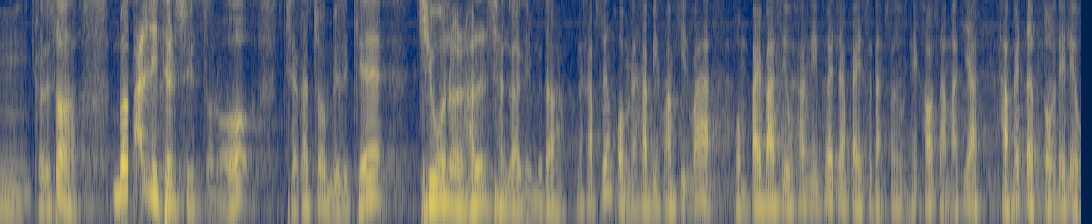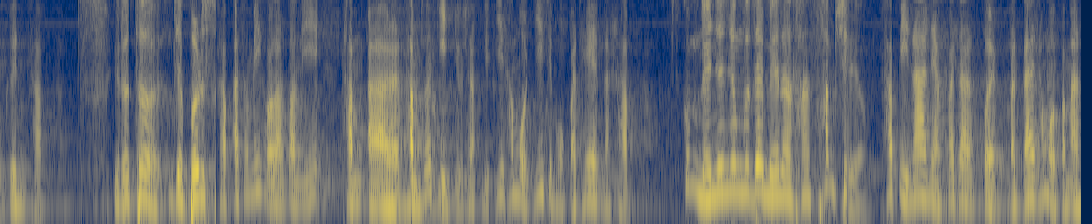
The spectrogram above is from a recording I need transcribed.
음, 그래서 뭐 빨리 될 수 있도록 제가 좀 이렇게 지원을 할 생각입니다. นะครับซึ่งผมนะครับมีความคิดว่าผมไปบราซิลครั้งนี้เพื่อจะไปสนับสนุนให้เขาสามารถที่จะทำให้เติบโตได้เร็วขึ้นครับ 이렇듯 이제 벌써 ครับอะโทมิของเราตอนนี้ทำเอ่อทำธุรกิจอยู่ที่ทั้งหมด 26 ประเทศนะครับ 그럼 내년 정도 되면은 한 30예요. ถ้าปีหน้าเนี่ยก็จะเปิดได้ทั้งหมดประมาณ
